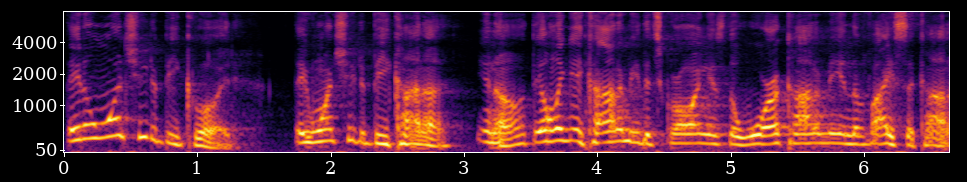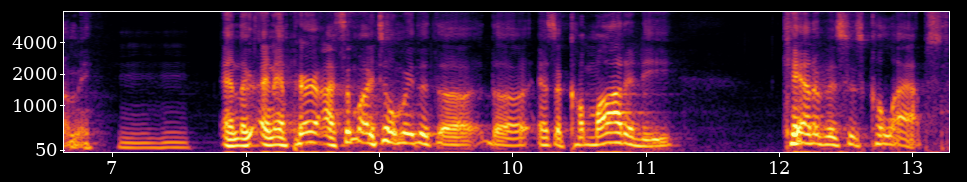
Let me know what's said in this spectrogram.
they don't want you to be good. They want you to be kind of, you know, the only economy that's growing is the war economy and the vice economy. Mm-hmm. And, the, and apparently, somebody told me that the, the, as a commodity, cannabis has collapsed.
